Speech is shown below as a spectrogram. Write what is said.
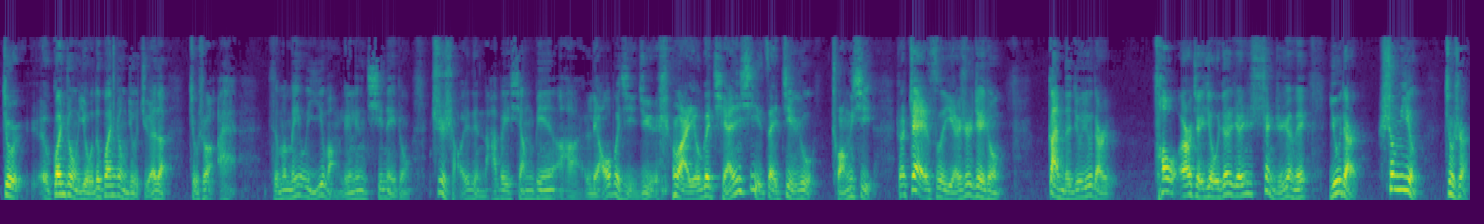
就是观众有的观众就觉得，就说哎，怎么没有以往零零七那种，至少也得拿杯香槟啊，聊吧几句是吧？有个前戏再进入床戏。说这次也是这种，干的就有点糙，而且有的人甚至认为有点生硬，就是。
